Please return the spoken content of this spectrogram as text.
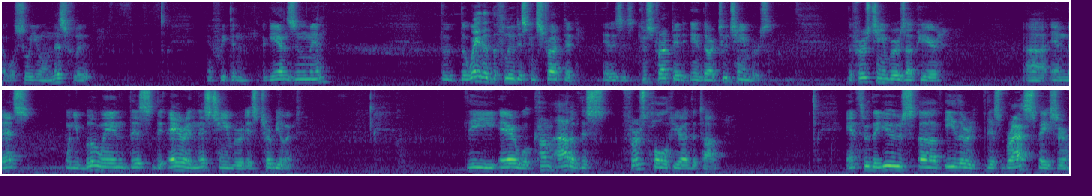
I will show you on this flute, if we can again zoom in, the, the way that the flute is constructed, it is constructed in, there are two chambers. The first chamber is up here, uh, and that's when you blow in this the air in this chamber is turbulent. The air will come out of this first hole here at the top and through the use of either this brass spacer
